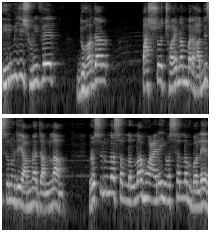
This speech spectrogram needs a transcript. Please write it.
তিরমিজি শরীফের দু হাজার পাঁচশো ছয় নম্বর হাদিস অনুযায়ী আমরা জানলাম রসুল্লাহ সাল্লাহ আলহি ওয়াসাল্লাম বলেন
